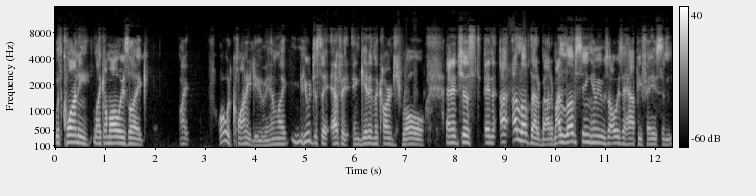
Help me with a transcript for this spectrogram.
with Kwani like I'm always like what would Kwani do man? Like he would just say F it and get in the car and just roll. And it just and I, I love that about him. I love seeing him. He was always a happy face. And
